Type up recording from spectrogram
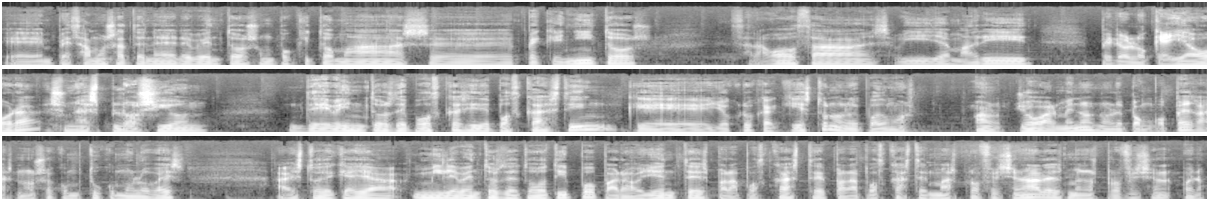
Eh, empezamos a tener eventos un poquito más eh, pequeñitos en Zaragoza, en Sevilla, en Madrid, pero lo que hay ahora es una explosión de eventos de podcast y de podcasting que yo creo que aquí esto no le podemos, bueno, yo al menos no le pongo pegas, no sé tú cómo lo ves a esto de que haya mil eventos de todo tipo para oyentes, para podcasters, para podcasters más profesionales, menos profesionales, bueno,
